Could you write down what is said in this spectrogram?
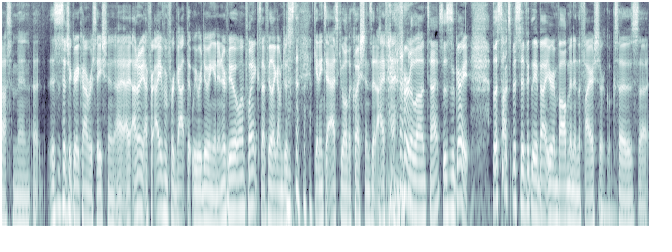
awesome, man. Uh, this is such a great conversation. I, I, I don't. I, I, even forgot that we were doing an interview at one point because I feel like I'm just getting to ask you all the questions that I've had for a long time. So this is great. Let's talk specifically about your involvement in the Fire Circle because uh,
